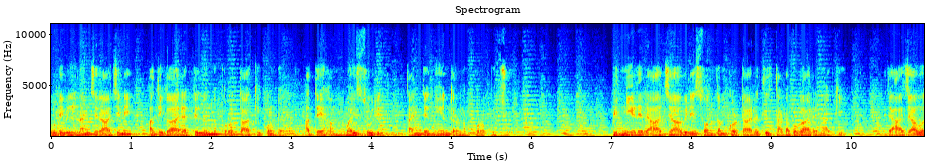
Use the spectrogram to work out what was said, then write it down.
ഒടുവിൽ നഞ്ചരാജിനെ അധികാരത്തിൽ നിന്ന് പുറത്താക്കിക്കൊണ്ട് അദ്ദേഹം മൈസൂരിൽ തന്റെ നിയന്ത്രണം ഉറപ്പിച്ചു. പിന്നീട് രാജാവിനെ സ്വന്തം കൊട്ടാരത്തിൽ തടവുകാരനാക്കി. രാജാവ്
